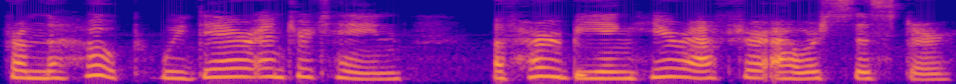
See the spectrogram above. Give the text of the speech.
from the hope we dare entertain of her being hereafter our sister.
